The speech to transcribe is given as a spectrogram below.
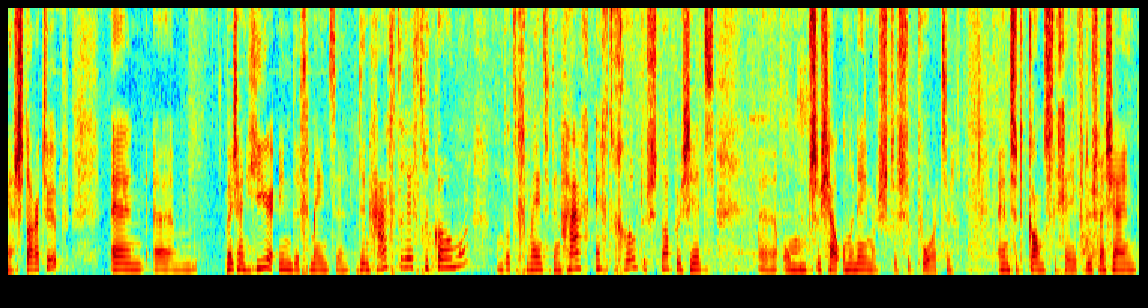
ja, start-up. En um, wij zijn hier in de gemeente Den Haag terechtgekomen. Omdat de gemeente Den Haag echt grote stappen zet om sociaal ondernemers te supporten. En ze de kans te geven. Dus wij zijn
